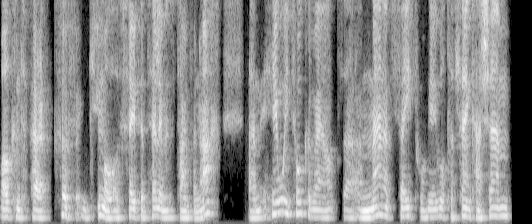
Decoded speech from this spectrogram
Welcome to Perek Kuf Gimel of Sefer Tehillim. It's time for Nach. Um, here we talk about uh, a man of faith will be able to thank Hashem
